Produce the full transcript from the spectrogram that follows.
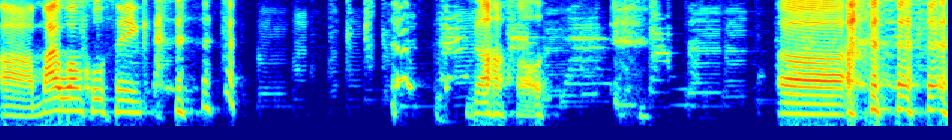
Uh, my one cool thing. no. Uh,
